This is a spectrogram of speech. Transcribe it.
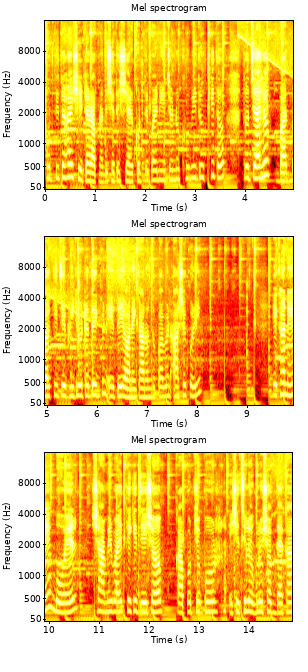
ফুর্তিটা হয়, সেটা আর আপনাদের সাথে শেয়ার করতে পারিনি এর জন্য খুবই দুঃখিত। তো যাই হোক বাদ বাকি যে ভিডিওটা দেখবেন, এতেই অনেক আনন্দ পাবেন, আশা করি। এখানে বউয়ের স্বামীর বাড়ি থেকে যেসব কাপড় চোপড় এসেছিল, ওগুলো সব দেখা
